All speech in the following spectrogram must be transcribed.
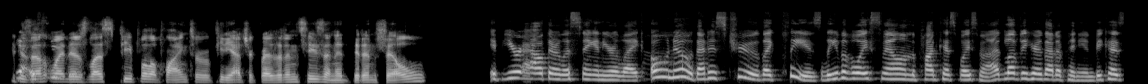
yeah, is that why there's less people applying to pediatric residencies and it didn't fill if you're out there listening and you're like, oh no, that is true, like please leave a voicemail on the podcast voicemail. I'd love to hear that opinion because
